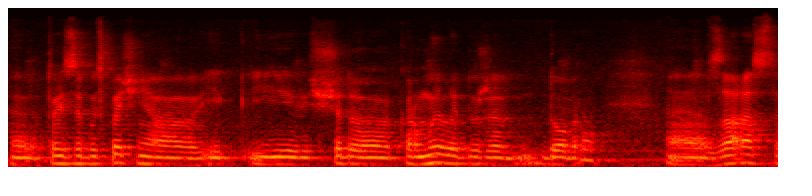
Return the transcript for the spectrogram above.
тобто забезпечення і, і щодо кормили дуже добре. Е, Зараз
